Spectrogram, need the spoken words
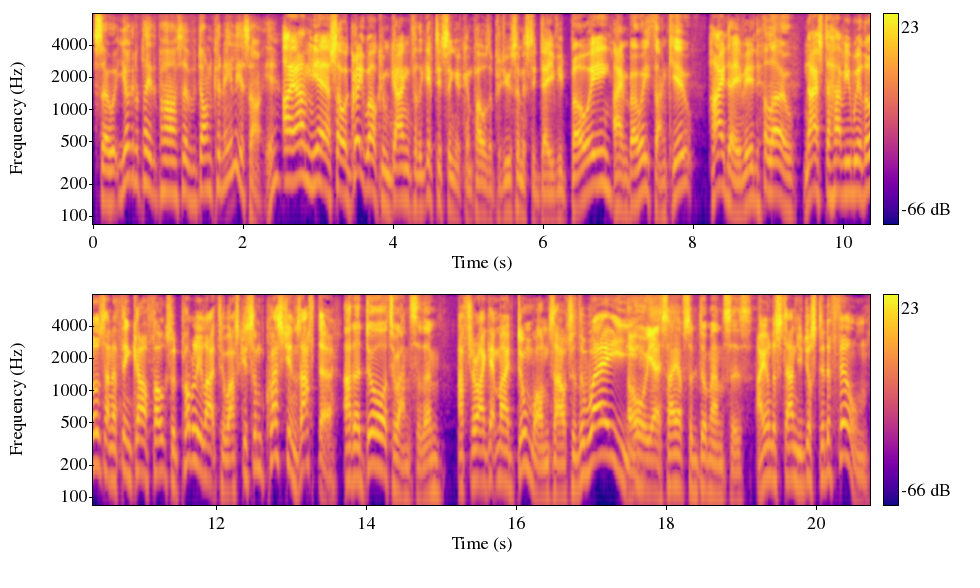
So you're going to play the part of Don Cornelius, aren't you? I am, yeah. So a great welcome, gang, for the gifted singer, composer, producer, Mr. David Bowie. I'm Bowie, thank you. Hi, David. Hello. Nice to have you with us, and I think our folks would probably like to ask you some questions after. I'd adore to answer them. After I get my dumb ones out of the way. Oh, yes, I have some dumb answers. I understand you just did a film.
